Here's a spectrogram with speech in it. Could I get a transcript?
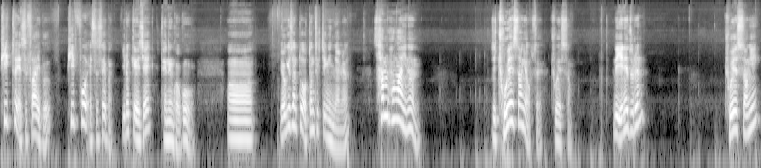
P2S5, P4S7 이렇게 이제 되는 거고 어 여기선 또 어떤 특징이 있냐면 3황화인은 이제 조회성이 없어요. 조회성. 근데 얘네들은 조회성이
